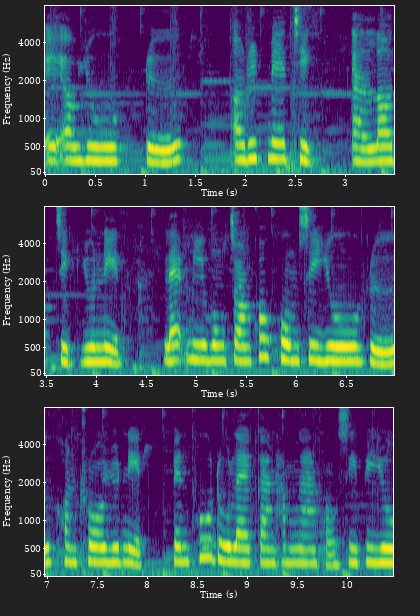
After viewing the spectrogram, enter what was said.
ALU หรือ Arithmetic and Logic Unit และมีวงจรควบคุม CU หรือ Control Unit เป็นผู้ดูแลการทำงานของ CPU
